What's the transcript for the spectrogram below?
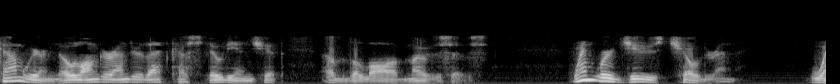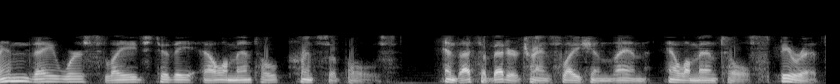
come, we are no longer under that custodianship of the law of Moses. When were Jews children? When they were slaves to the elemental principles. And that's a better translation than elemental spirits,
